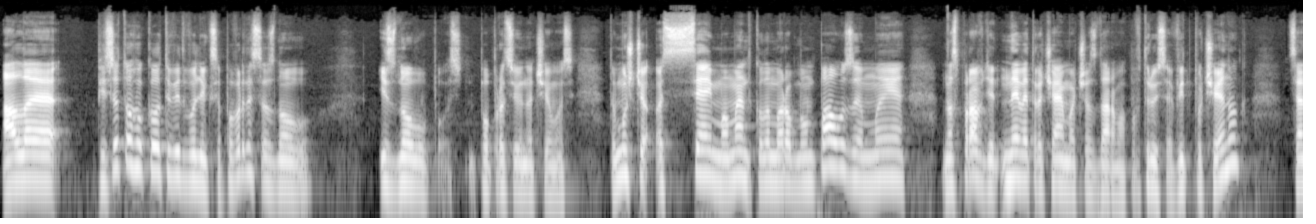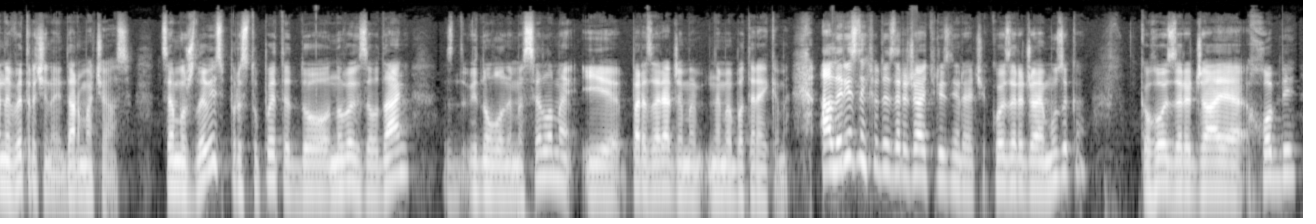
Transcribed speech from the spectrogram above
Але після того, коли ти відволікся, повернися знову і знову попрацюй над чимось. Тому що ось цей момент, коли ми робимо паузи, ми насправді не витрачаємо час дарма. Повторюся, відпочинок це не витрачений дарма час. Це можливість приступити до нових завдань з відновленими силами і перезарядженими батарейками. Але різних людей заряджають різні речі. Когось заряджає музика, когось заряджає хобі,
